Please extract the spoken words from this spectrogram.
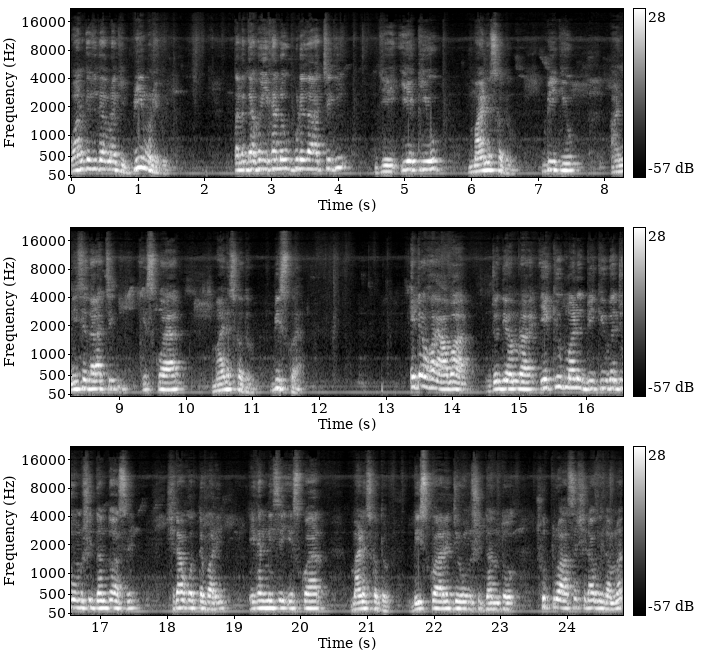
ওয়ানকে যদি আমরা কি বি মনে করি, তাহলে দেখো এখানে উপরে দাঁড়াচ্ছে কি? যে এ কিউব মাইনাস কত? বি কিউব আর নিচে দাঁড়াচ্ছে কি? স্কোয়ার মাইনাস কত? বি স্কোয়ার এটাও হয় আবার যদি আমরা এ কিউব মাইনাস বি কিউবের যে অনুসিদ্ধান্ত আছে, সেটাও করতে পারি। এখানে নিচে এ স্কোয়ার মাইনাস কত? বি স্কোয়ারের যে অনুসিদ্ধান্ত সূত্র আছে, সেটাও কিন্তু আমরা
